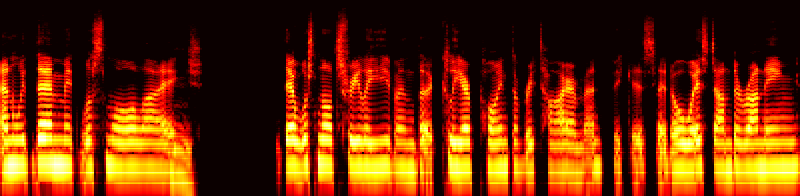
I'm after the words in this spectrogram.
and with them it was more like Mm. there was not really even the clear point of retirement because they'd always done the running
